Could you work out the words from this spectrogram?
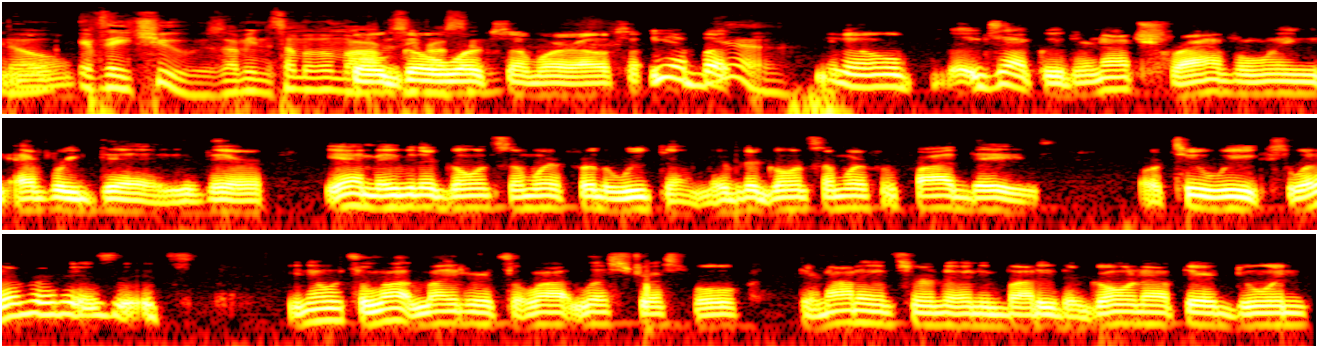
you know, Yeah. if they choose. I mean, some of them are Go go wrestling. work somewhere else. Yeah, but yeah, you know exactly. They're not traveling every day. They're yeah, maybe they're going somewhere for the weekend. Maybe they're going somewhere for five days or two weeks. Whatever it is, it's you know it's a lot lighter. It's a lot less stressful. They're not answering to anybody. They're going out there doing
